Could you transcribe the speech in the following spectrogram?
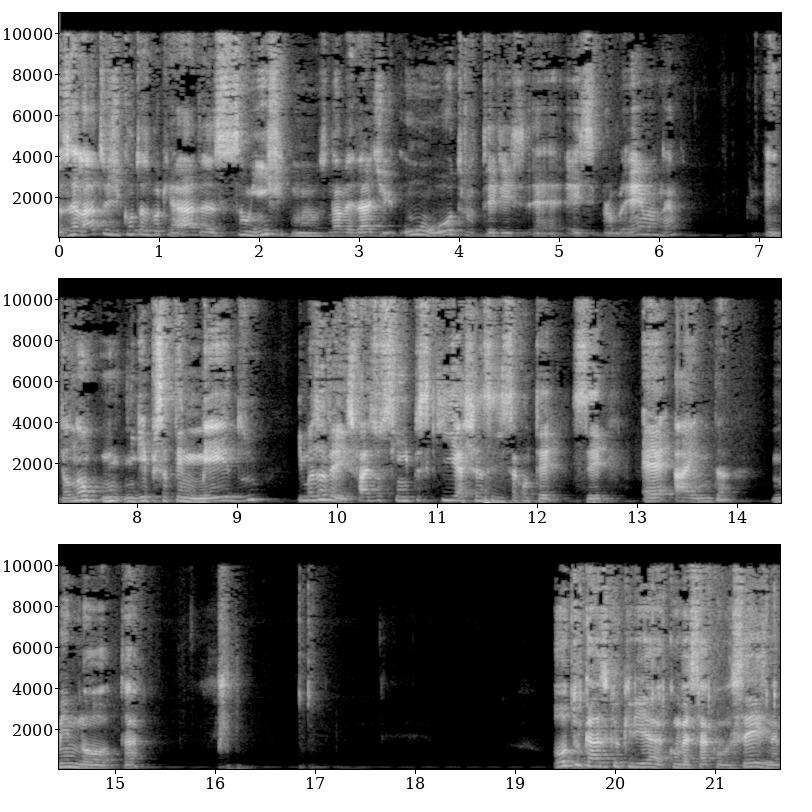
Os relatos de contas bloqueadas são ínfimos. Na verdade, um ou outro teve é, esse problema, né? Então, não, ninguém precisa ter medo. E, mais uma vez, faz o simples que a chance disso acontecer é ainda menor, tá? Outro caso que eu queria conversar com vocês, né?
